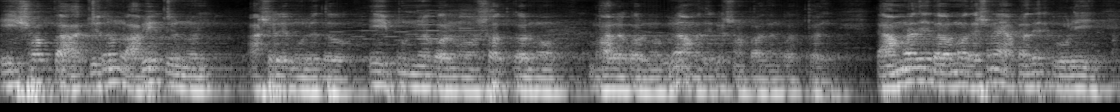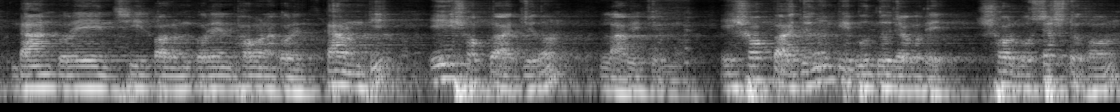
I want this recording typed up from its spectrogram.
এই সপ্ত আর্যধন লাভের জন্যই আসলে মূলত এই পুণ্যকর্ম, সৎকর্ম, ভালো কর্মগুলো আমাদেরকে সম্পাদন করতে হয়। তা আমরা যে ধর্ম দেশনায় আপনাদেরকে বলি দান করেন শীল পালন করেন, ভাবনা করেন। কারণ কি? এই সপ্ত আর্যধন লাভের জন্য। এই সপ্ত আর্যধনকে বুদ্ধ জগতে সর্বশ্রেষ্ঠ ধন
